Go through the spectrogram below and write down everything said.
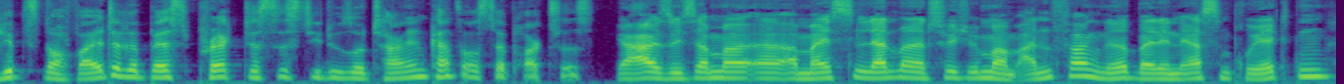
Gibt es noch weitere Best Practices, die du so teilen kannst aus der Praxis? Ja, also ich sag mal, äh, am meisten lernt man natürlich immer am Anfang, ne, bei den ersten Projekten.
